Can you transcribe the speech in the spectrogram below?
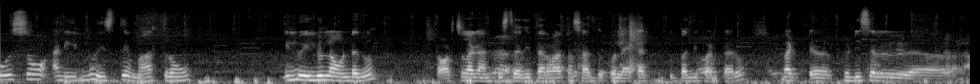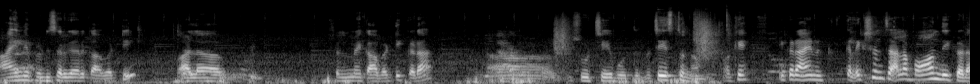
కోసం అని ఇల్లు ఇస్తే మాత్రం ఇల్లు ఇల్లులా ఉండదు. టార్చ్ లాగా అనిపిస్తుంది తర్వాత సర్దుకోలేక ఇబ్బంది పడతారు. బట్ ప్రొడ్యూసర్ uh, uh, ఆయనే ప్రొడ్యూసర్ గారు కాబట్టి వాళ్ళ ఫిల్మే కాబట్టి ఇక్కడ షూట్ చేయబోతున్నాం చేస్తున్నాం ఓకే ఇక్కడ ఆయన కలెక్షన్ చాలా బాగుంది ఇక్కడ.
